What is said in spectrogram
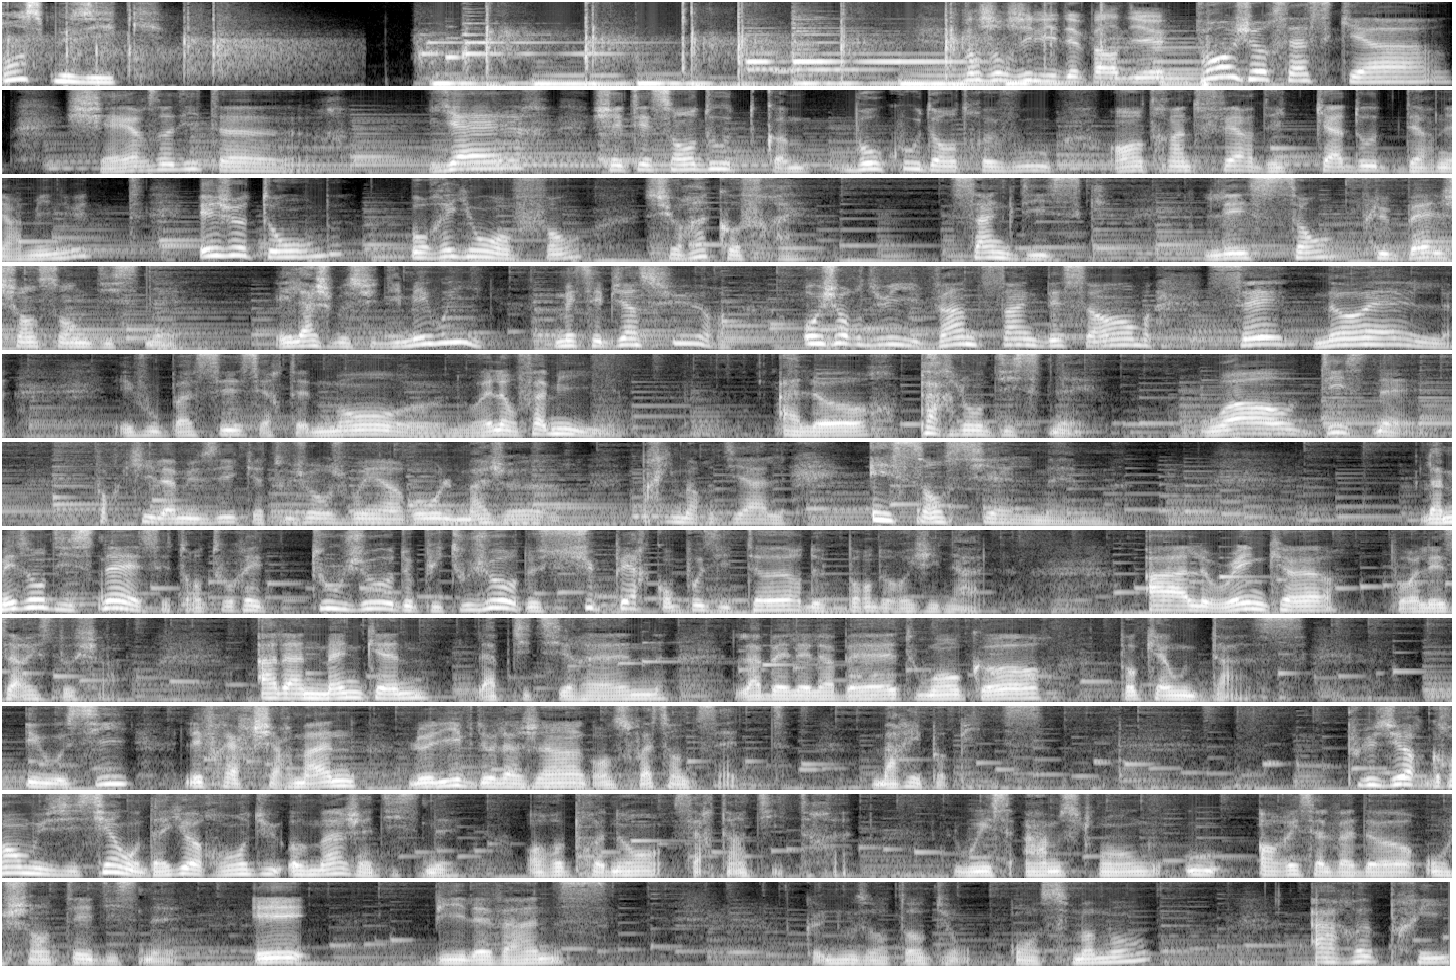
France Musique. Bonjour Julie Depardieu. Bonjour Saskia, chers auditeurs. Hier, j'étais sans doute, comme beaucoup d'entre vous, en train de faire des cadeaux de dernière minute, et je tombe, au rayon enfant, sur un coffret. Cinq disques, les 100 plus belles chansons de Disney. Et là, je me suis dit, mais oui, mais c'est bien sûr, aujourd'hui, 25 décembre, c'est Noël. Et vous passez certainement euh, Noël en famille. Alors, parlons Disney. Walt Disney, pour qui la musique a toujours joué un rôle majeur, primordial, essentiel même. La maison Disney s'est entourée toujours, depuis toujours, de super compositeurs de bandes originales. Al Rinker pour Les Aristochats, Alan Menken, La Petite Sirène, La Belle et la Bête ou encore Pocahontas. Et aussi les frères Sherman, Le Livre de la Jungle en 67, Mary Poppins. Plusieurs grands musiciens ont d'ailleurs rendu hommage à Disney en reprenant certains titres. Louis Armstrong ou Henri Salvador ont chanté Disney. Et Bill Evans, que nous entendions en ce moment, a repris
